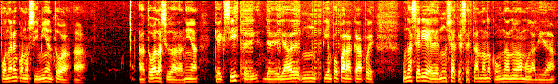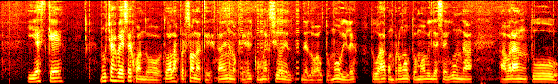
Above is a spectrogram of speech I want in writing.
poner en conocimiento a, a, toda la ciudadanía que existe desde ya de un tiempo para acá, pues una serie de denuncias que se están dando con una nueva modalidad y es que muchas veces cuando todas las personas que están en lo que es el comercio de, los automóviles, tú vas a comprar un automóvil de segunda, habrán, tú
